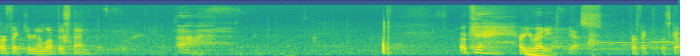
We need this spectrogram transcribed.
Perfect. You're gonna love this then. Ah. Okay. Are you ready? Yes. Perfect. Let's go.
